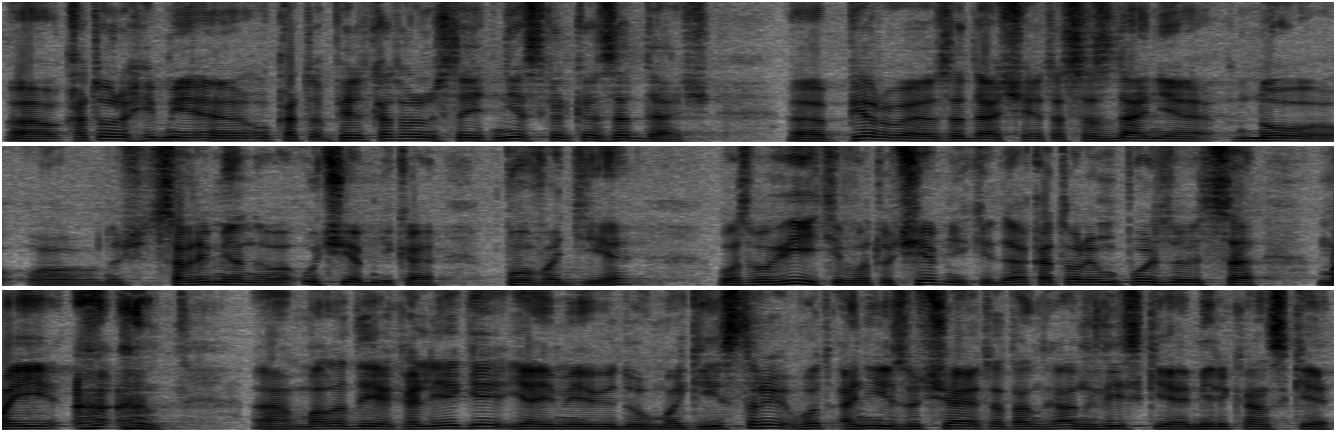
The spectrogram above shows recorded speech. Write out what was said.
э, которых перед которым стоит несколько задач. Первая задача – это создание нового, значит, современного учебника по воде. Вот вы видите вот учебники, да, которыми пользуются мои молодые коллеги, я имею в виду магистры, вот они изучают английские, американские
